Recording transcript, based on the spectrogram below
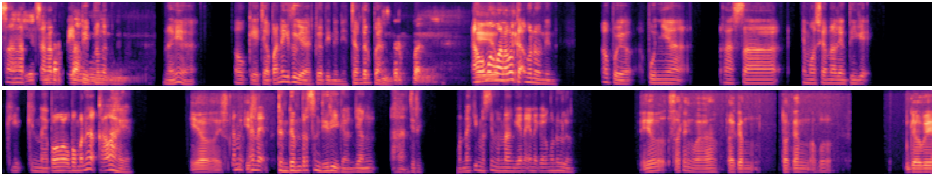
Nah, sangat iya jam sangat terbang. pede banget. Nah iya. Oke, jawabannya itu ya berarti, ya, jam Jam terbang. terbang. Awakmu Iya awal-awal pakai gak ngono? Apa ya, punya rasa emosional yang tinggi ki kene apa apa kalah ya? Iya, is Kan is enek dendam tersendiri kan yang, "Anjir, iki mesti menang," ki enek-enek kayak ngono lho. Iya sering lah, bahkan bahkan apa gawe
